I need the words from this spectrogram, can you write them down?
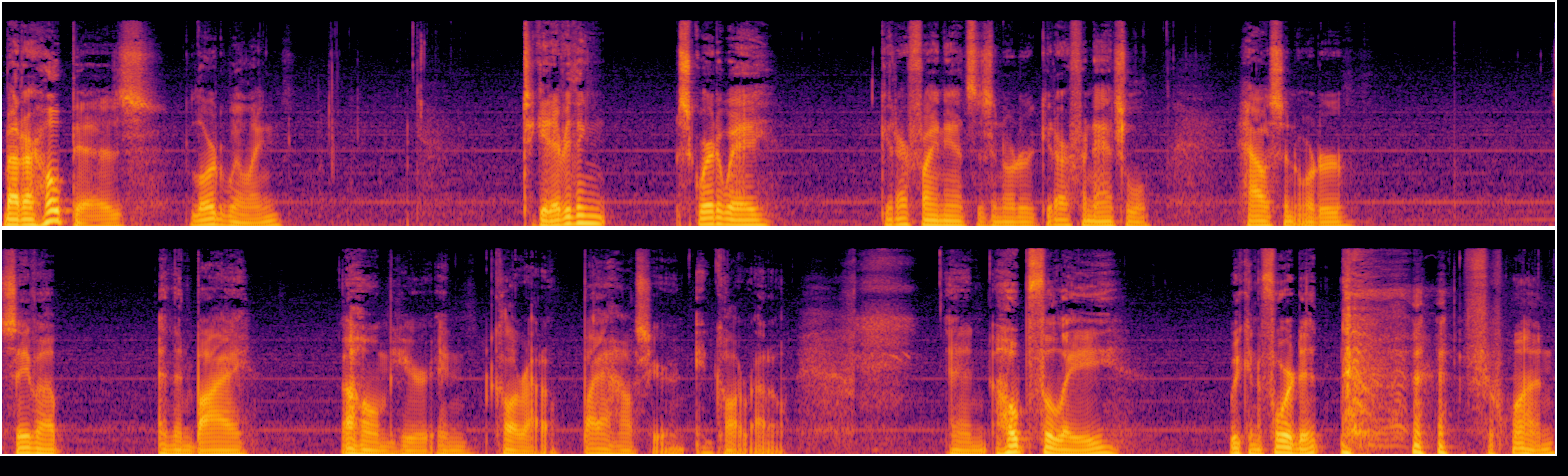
But our hope is, Lord willing, to get everything squared away, get our finances in order, get our financial house in order, save up, and then buy a home here in Colorado buy a house here in Colorado. And hopefully we can afford it, for one.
